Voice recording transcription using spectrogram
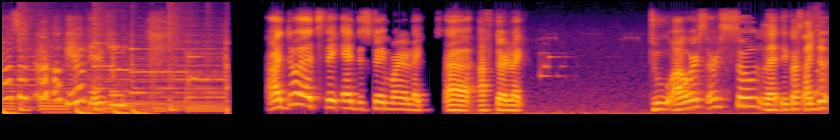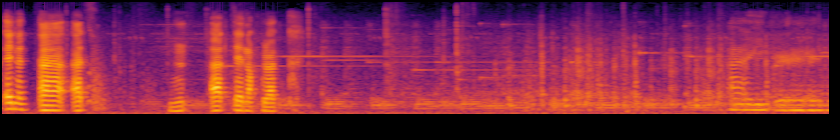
Oh, so- okay, okay, okay. I do actually end the stream more like uh after like two hours or so, like because I do end at uh, at at ten o'clock. Bird.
